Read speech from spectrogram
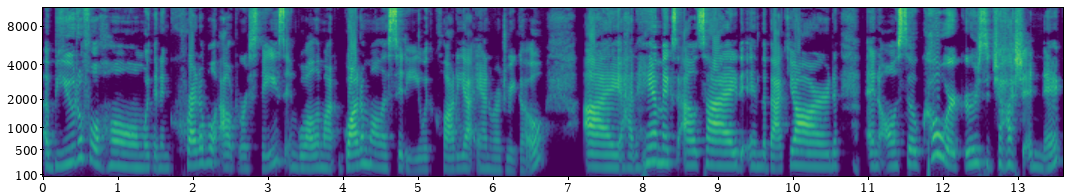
a beautiful home with an incredible outdoor space in Guatemala, Guatemala City with Claudia and Rodrigo. I had hammocks outside in the backyard and also coworkers, Josh and Nick,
